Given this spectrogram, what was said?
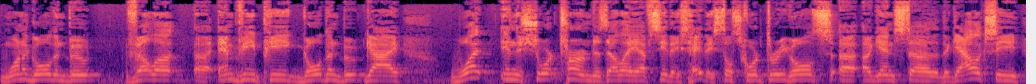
won a Golden Boot, Vela uh, MVP, Golden Boot guy. What in the short term does LAFC? They hey, they still scored three goals uh, against uh, the Galaxy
